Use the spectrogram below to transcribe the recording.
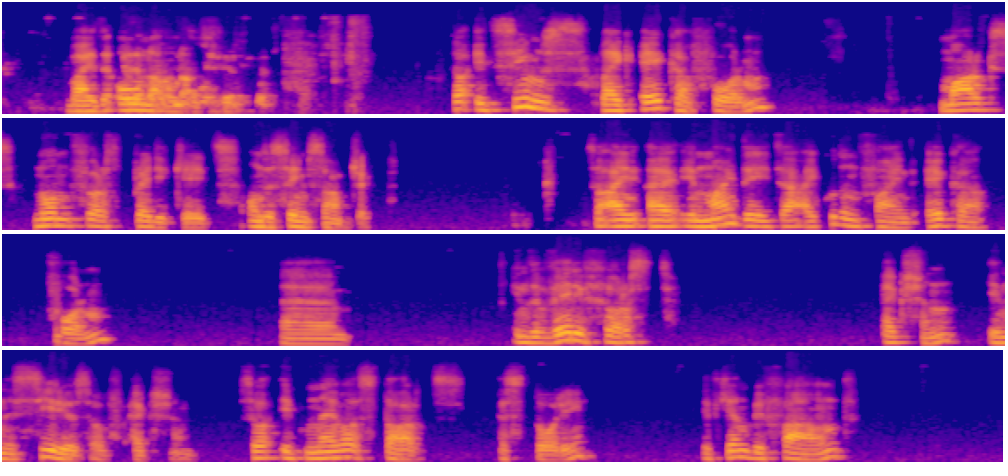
by the owner of the field. So it seems like Eka form marks non-first predicates on the same subject. So I, I, in my data, I couldn't find Eka form um, in the very first action in a series of action. So it never starts a story. It can be found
